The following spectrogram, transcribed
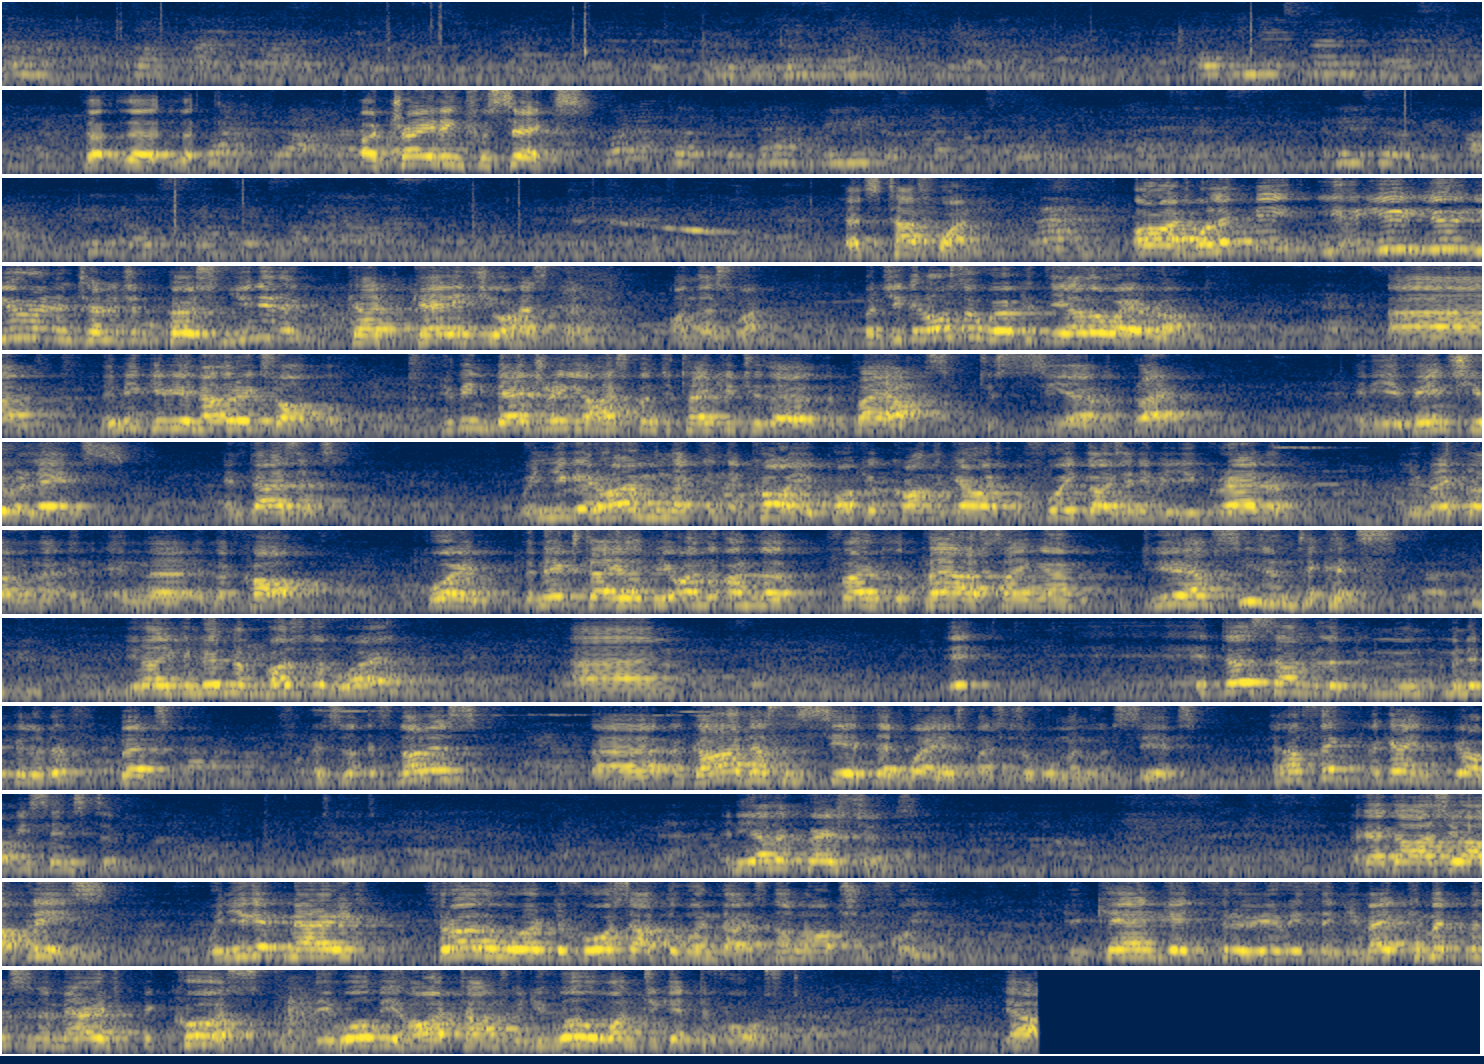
The, the, the, oh, trading for sex. What if the, the man really does not want to go and he sex? And then he said, okay, fine. And then he goes to get sex somewhere else. That's a tough one. All right, well, let me, you, you, you, you're an intelligent person. You need to gauge your husband on this one. But you can also work it the other way around. Um, let me give you another example. You've been badgering your husband to take you to the, the playhouse to see a, a play. And he eventually relents and does it. When you get home in the, in the car, you park your car in the garage, before he goes anywhere, you grab him. and You make love in the, in, in the, in the car. Boy, the next day he'll be on the, on the phone to the playhouse saying, um, do you have season tickets? You know, you can do it in a positive way. Um, it, it does sound manipulative, but it's, it's not as uh, a guy doesn't see it that way as much as a woman would see it. And I think, again, be sensitive. Any other questions? Okay, guys, yeah, please. When you get married, throw the word divorce out the window. It's not an option for you. You can get through everything. You make commitments in a marriage because there will be hard times when you will want to get divorced.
